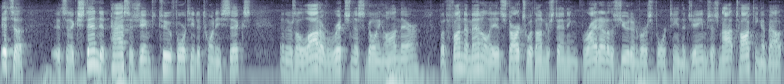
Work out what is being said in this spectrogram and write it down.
it's a it's an extended passage, James two fourteen to twenty six, and there's a lot of richness going on there. But fundamentally, it starts with understanding right out of the chute in verse 14 that James is not talking about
